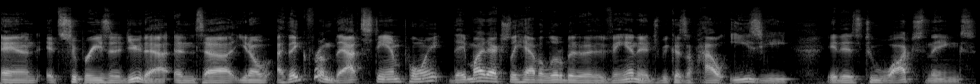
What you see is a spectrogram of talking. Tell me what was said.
and it's super easy to do that. And uh, you know, I think from that standpoint, they might actually have a little bit of an advantage because of how easy it is to watch things.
